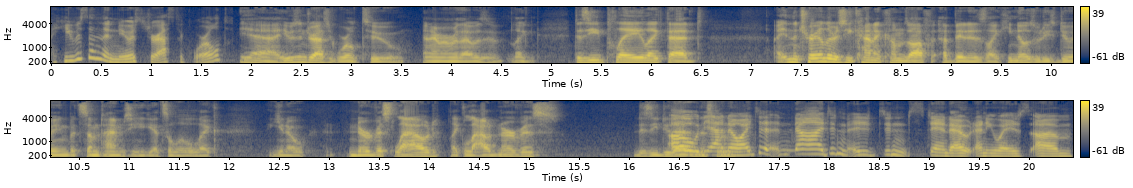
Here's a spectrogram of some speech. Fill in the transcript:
He was in the newest Jurassic World. Yeah, he was in Jurassic World 2, and I remember that was a like. Does he play like that? In the trailers, he kind of comes off a bit as like he knows what he's doing, but sometimes he gets a little like, you know, nervous, loud, like loud, nervous. Does he do that? Oh in this yeah, one? no, I didn't. No, I didn't. It didn't stand out, anyways. Um,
